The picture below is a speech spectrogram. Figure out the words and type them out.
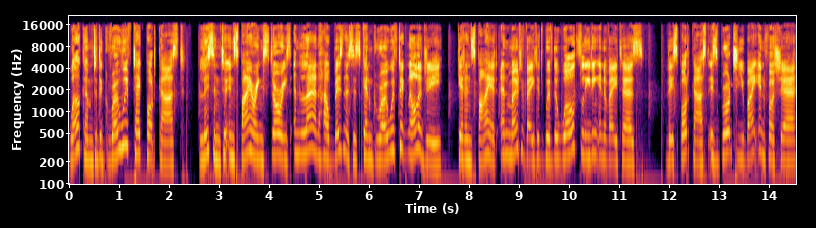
Welcome to the Grow with Tech podcast. Listen to inspiring stories and learn how businesses can grow with technology. Get inspired and motivated with the world's leading innovators. This podcast is brought to you by InfoShare,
